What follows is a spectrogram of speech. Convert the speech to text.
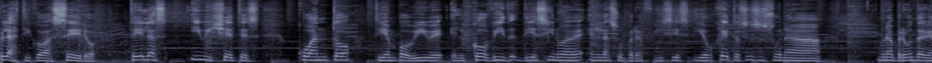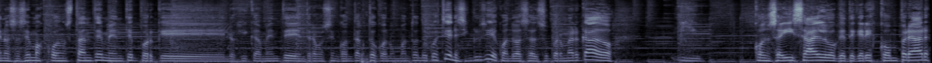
Plástico, acero, telas y billetes. ¿Cuánto tiempo vive el COVID-19 en las superficies y objetos? Eso es una, una pregunta que nos hacemos constantemente porque lógicamente entramos en contacto con un montón de cuestiones, inclusive cuando vas al supermercado y conseguís algo que te querés comprar,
